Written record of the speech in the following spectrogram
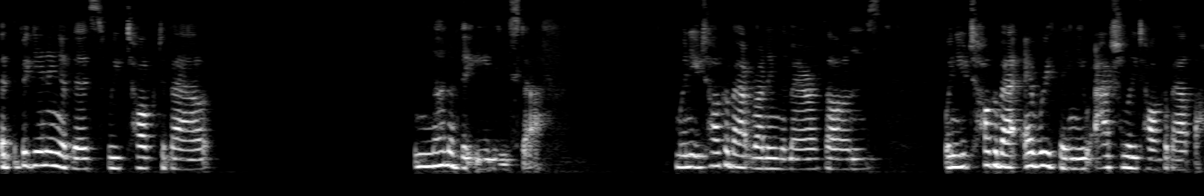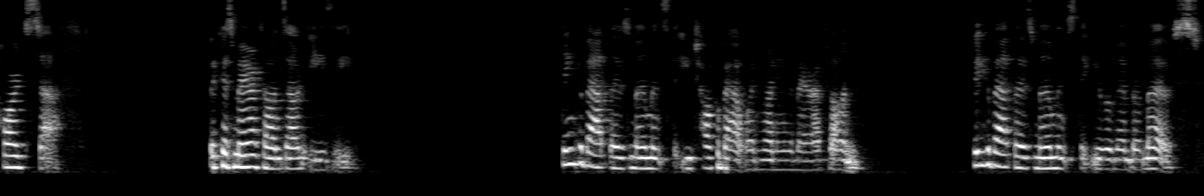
at the beginning of this, we talked about none of the easy stuff. When you talk about running the marathons, when you talk about everything, you actually talk about the hard stuff. Because marathons aren't easy. Think about those moments that you talk about when running the marathon. Think about those moments that you remember most.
